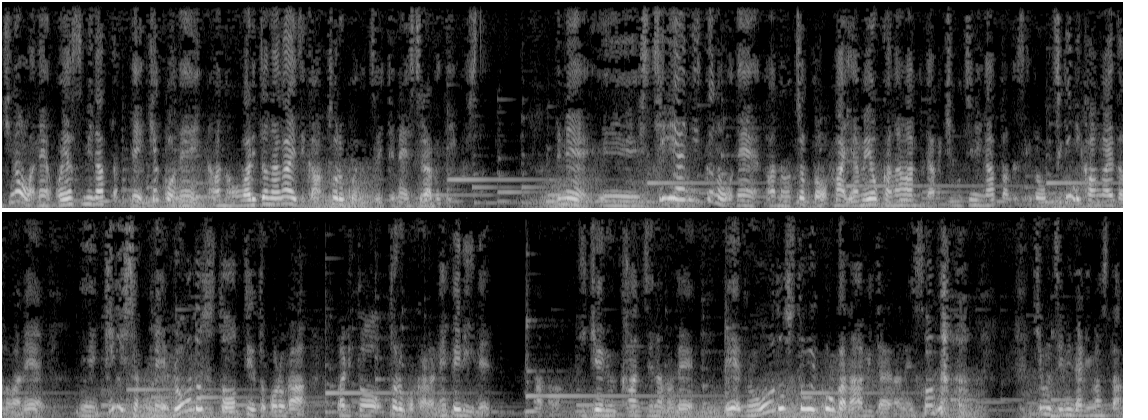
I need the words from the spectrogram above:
昨日はね、お休みだったので、結構ね、あの、割と長い時間トルコについてね、調べていました。でね、えー、シチリアに行くのをね、あの、ちょっと、まあ、やめようかな、みたいな気持ちになったんですけど、次に考えたのはね、えー、ギリシャのね、ロードス島っていうところが、割とトルコからね、フェリーで、あの、行ける感じなので、え、ロードス島行こうかな、みたいなね、そんな 気持ちになりました。っ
